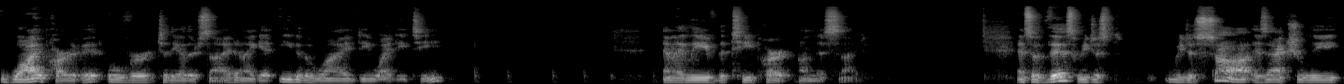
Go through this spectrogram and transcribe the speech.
y part of it over to the other side, and I get e to the y dy dt, and I leave the t part on this side. And so this we just we just saw is actually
